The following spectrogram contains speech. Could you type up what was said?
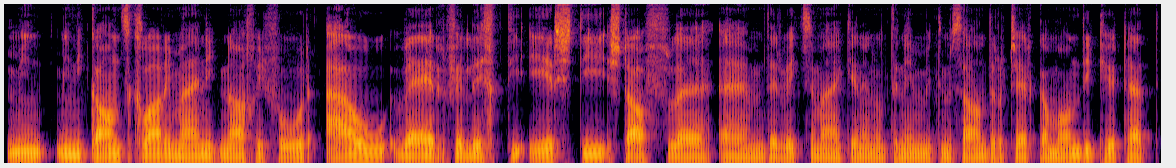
mein, meine ganz klare Meinung nach wie vor, auch wer vielleicht die erste Staffel ähm, der Weg zum eigenen Unternehmen mit dem Sandro Cercamondi gehört hat,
